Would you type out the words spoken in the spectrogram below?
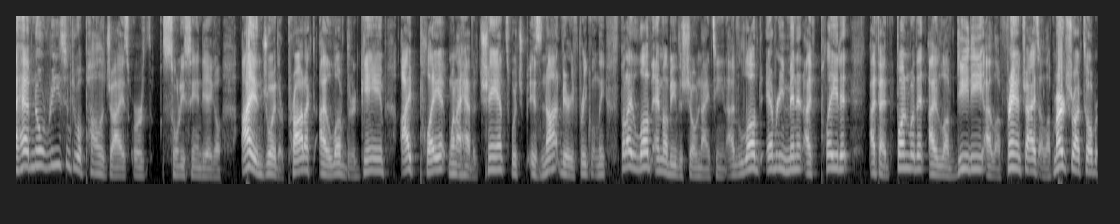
I have no reason to apologize or Sony San Diego. I enjoy their product. I love their game. I play it when I have a chance, which is not very frequently, but I love MLB The Show 19. I've loved every minute I've played it. I've had fun with it. I love DD. I love franchise. I love March to October.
